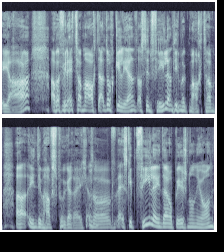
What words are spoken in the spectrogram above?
Ja, aber vielleicht haben wir auch auch dadurch gelernt aus den Fehlern, die wir gemacht haben äh, in dem Habsburgerreich. Also mhm. es gibt viele in der Europäischen Union,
